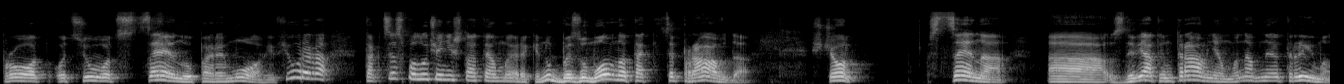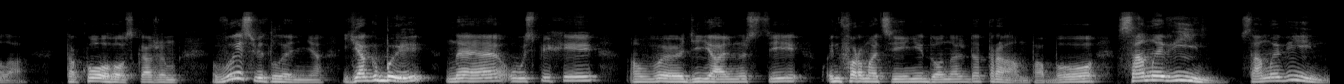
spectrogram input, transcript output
про оцю от сцену перемоги Фюрера, так це Сполучені Штати Америки. Ну, безумовно, так це правда. Що сцена а, з 9 травням вона б не отримала такого, скажімо, висвітлення, якби не успіхи в діяльності інформаційній Дональда Трампа. Бо саме він, саме він,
